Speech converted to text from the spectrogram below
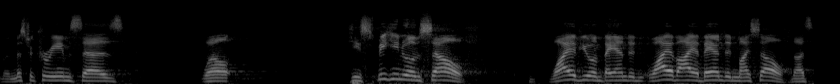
when Mr. Kareem says, well, he's speaking to himself. Why have you abandoned, why have I abandoned myself? That's,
